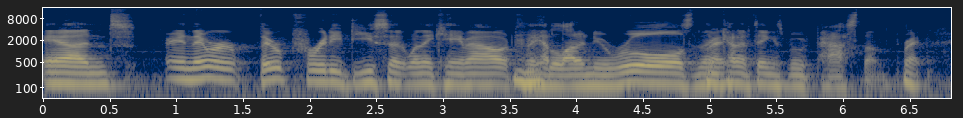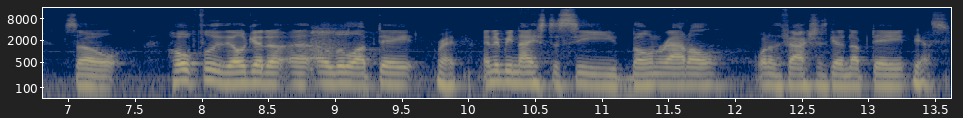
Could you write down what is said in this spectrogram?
and and they were they were pretty decent when they came out. They Mhm. had a lot of new rules, and then Right. kind of things moved past them. right. So hopefully they'll get a, a, a little update, Right. and it'd be nice to see Bone Rattle, one of the factions, get an update. Yes.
